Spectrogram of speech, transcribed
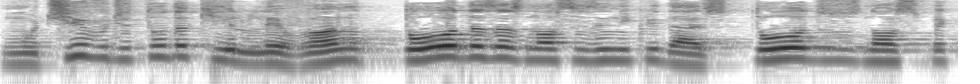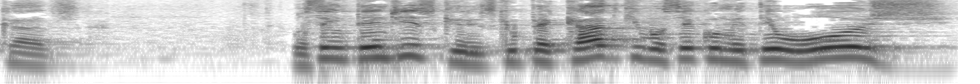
O motivo de tudo aquilo, levando todas as nossas iniquidades, todos os nossos pecados. Você entende isso, queridos? Que o pecado que você cometeu hoje,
